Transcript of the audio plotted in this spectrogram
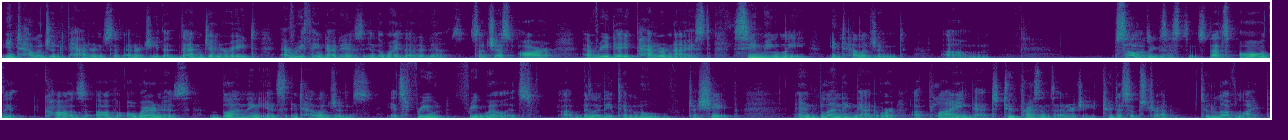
intelligent patterns of energy that then generate everything that is in the way that it is, such as our everyday patternized, seemingly intelligent, um, solid existence. That's all the cause of awareness blending its intelligence, its free, free will, its ability to move, to shape, and blending that or applying that to presence energy, to the substratum, to love light.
